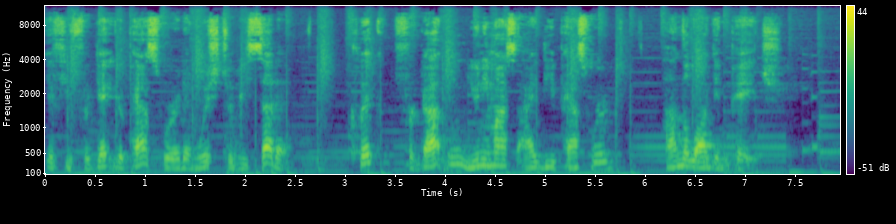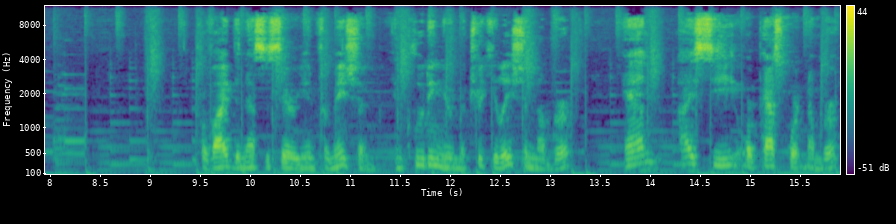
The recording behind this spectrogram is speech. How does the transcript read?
If you forget your password and wish to reset it, click Forgotten Unimas ID Password on the login page. Provide the necessary information, including your matriculation number and IC or passport number,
